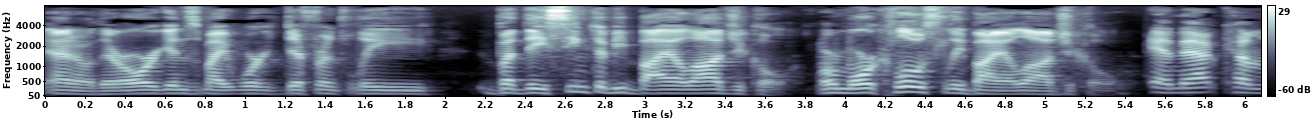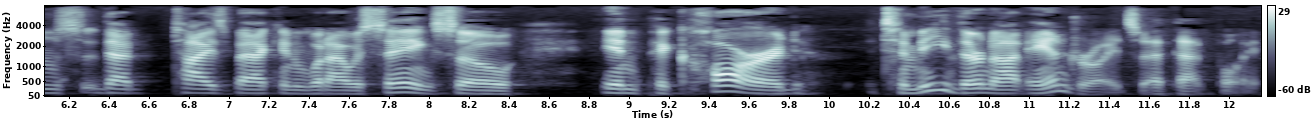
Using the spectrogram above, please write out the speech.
I don't know, their organs might work differently, but they seem to be biological or more closely biological. and that comes that ties back in what I was saying. So in Picard, to me, they're not androids at that point.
